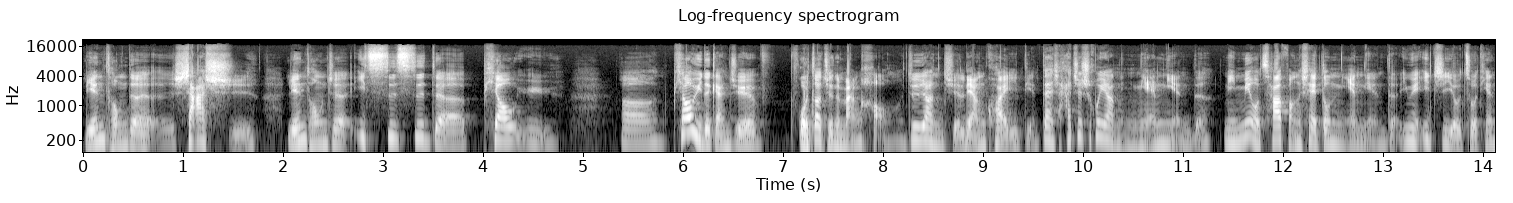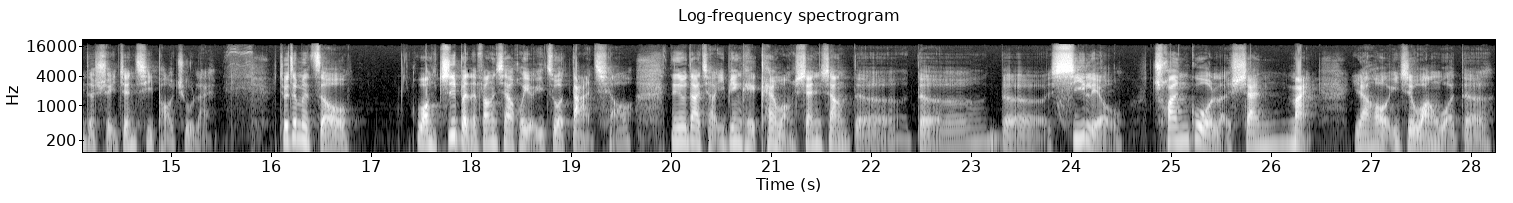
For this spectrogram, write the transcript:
连同的沙石，连同着一丝丝的飘雨，呃，飘雨的感觉。我倒觉得蛮好，就让你觉得凉快一点，但是它就是会让你黏黏的，你没有擦防晒都黏黏的，因为一直有昨天的水蒸气跑出来。就这么走，往知本的方向会有一座大桥，那座大桥一边可以看往山上的的的溪流，穿过了山脉。然后一直往我的，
